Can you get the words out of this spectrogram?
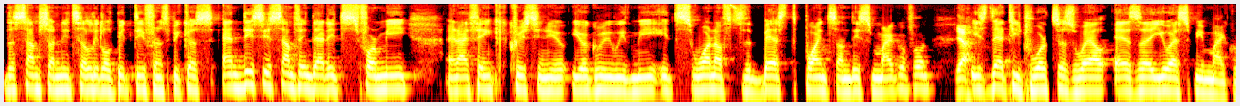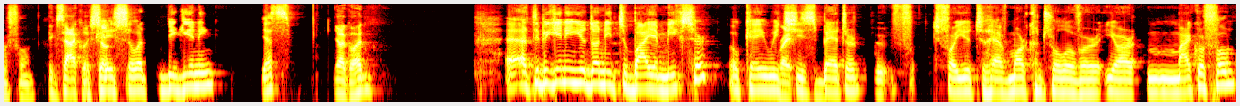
the Samsung it's a little bit different because, and this is something that it's for me, and I think Christian, you you agree with me. It's one of the best points on this microphone. Yeah. is that it works as well as a USB microphone. exactly. Okay, So, so at the beginning, yes. yeah, go ahead. Uh, at the beginning you don't need to buy a mixer okay which Right. is better for you to have more control over your microphone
